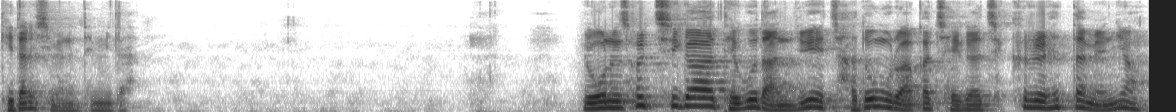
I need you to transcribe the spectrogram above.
기다리시면 됩니다. 요거는 설치가 되고 난 뒤에 자동으로 아까 제가 체크를 했다면요.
